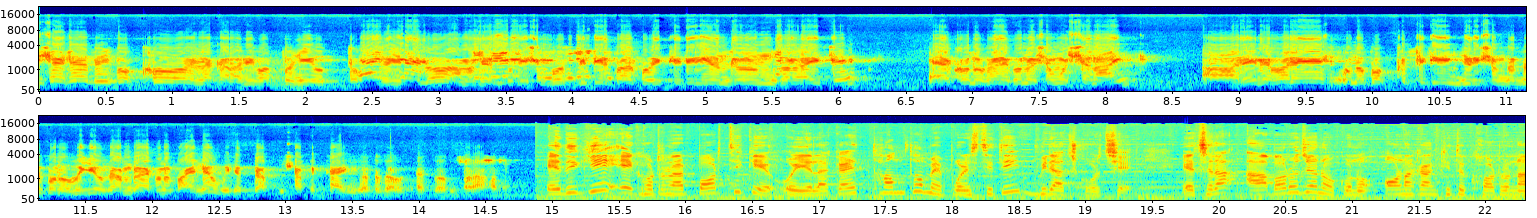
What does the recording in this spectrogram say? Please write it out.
বিষয়টা দুই পক্ষ এলাকার আধিপত্য নিয়ে উত্তপ্ত হয়েছিল। আমাদের পুলিশ উপস্থিতির পর পরিস্থিতি নিয়ন্ত্রণ করা হয়েছে। এখন ওখানে কোনো সমস্যা নাই। আর এই ব্যাপারে কোনো পক্ষ থেকে ইঞ্জুরি সংক্রান্ত কোনো অভিযোগ আমরা এখনও পাই না অভিযোগ প্রাপ্তি সাপেক্ষে আইনগত ব্যবস্থা গ্রহণ করা হবে। এদিকে এ ঘটনার পর থেকে ওই এলাকায় থমথমে পরিস্থিতি বিরাজ করছে। এছাড়া আবারও যেন কোনো অনাকাঙ্ক্ষিত ঘটনা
